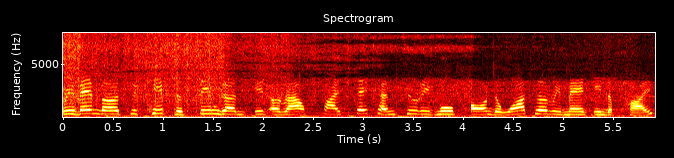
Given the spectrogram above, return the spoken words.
Remember to keep the steam gun in around 5 seconds to remove all the water remain in the pipe.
